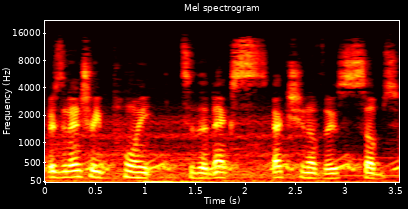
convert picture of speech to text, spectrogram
There's an entry point to the next section of the subs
